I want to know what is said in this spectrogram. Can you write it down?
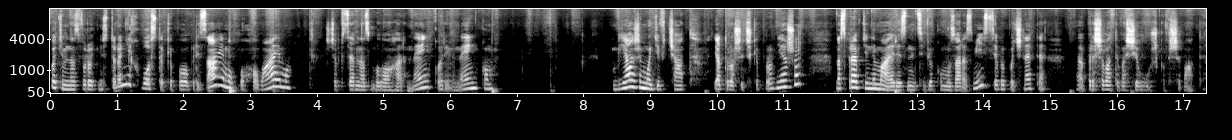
Потім на зворотній стороні хвостики пообрізаємо, поховаємо, щоб все в нас було гарненько, рівненько. В'яжемо дівчат, я трошечки пров'яжу. Насправді немає різниці, в якому зараз місці ви почнете е, пришивати ваші вушка, вшивати.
